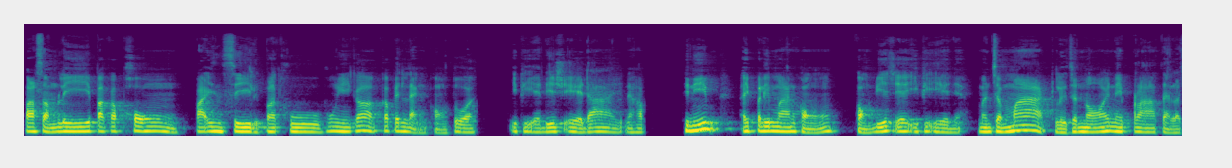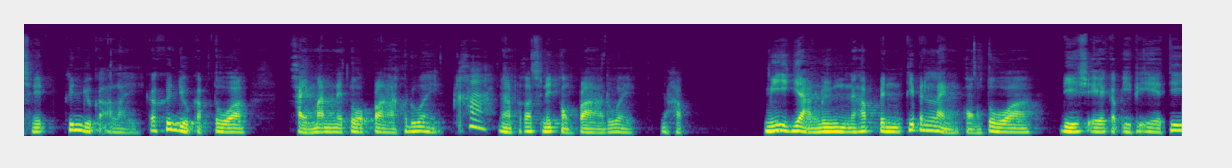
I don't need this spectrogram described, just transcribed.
ปลาสำลีปลากระพงปลาอินทรีหรือปลาทูพวกนี้ก็ก็เป็นแหล่งของตัว EPA DHA ได้นะครับ ทีนี้ไอปริมาณของของ DHA EPA เนี่ยมันจะมากหรือจะน้อยในปลาแต่ละชนิดขึ้นอยู่กับอะไร ก็ขึ้นอยู่กับตัวไขมันในตัวปลาเขาด้วยนะครับแล้วก็ชนิดของปลาด้วยนะครับ มีอีกอย่างหนึ่งนะครับ เป็นที่เป็นแหล่งของตัว DHA กับ EPA ที่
